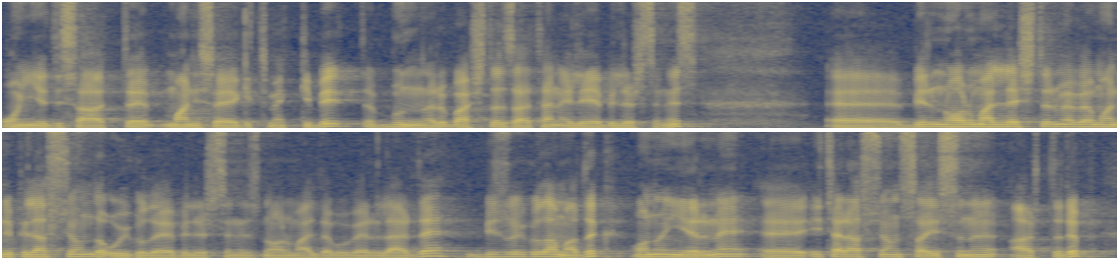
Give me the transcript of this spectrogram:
17 saatte Manisa'ya gitmek gibi bunları başta zaten eleyebilirsiniz. E, bir normalleştirme ve manipülasyon da uygulayabilirsiniz normalde bu verilerde. Biz uygulamadık. Onun yerine e, iterasyon sayısını arttırıp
